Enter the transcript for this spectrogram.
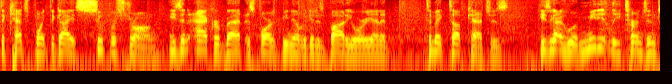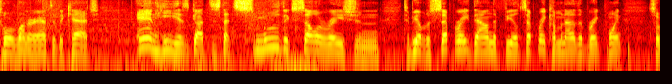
the catch point, the guy is super strong. He's an acrobat as far as being able to get his body oriented to make tough catches. He's a guy who immediately turns into a runner after the catch and he has got this that smooth acceleration to be able to separate down the field, separate coming out of the break point. So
